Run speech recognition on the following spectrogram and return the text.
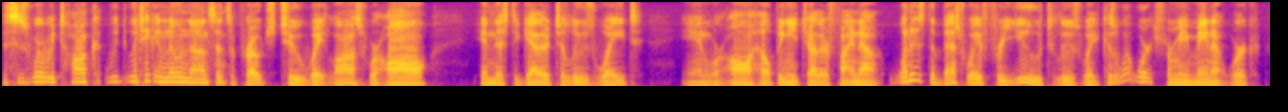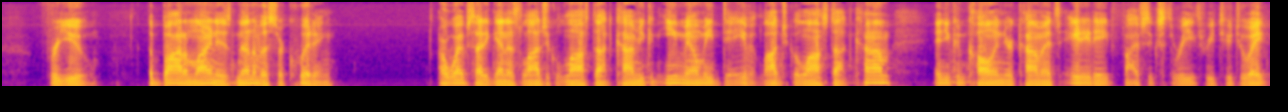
This is where we talk, we, we take a no nonsense approach to weight loss. We're all in this together to lose weight, and we're all helping each other find out what is the best way for you to lose weight. Because what works for me may not work for you. The bottom line is none of us are quitting. Our website again is logicalloss.com. You can email me, dave at logicalloss.com, and you can call in your comments, 888 563 3228.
